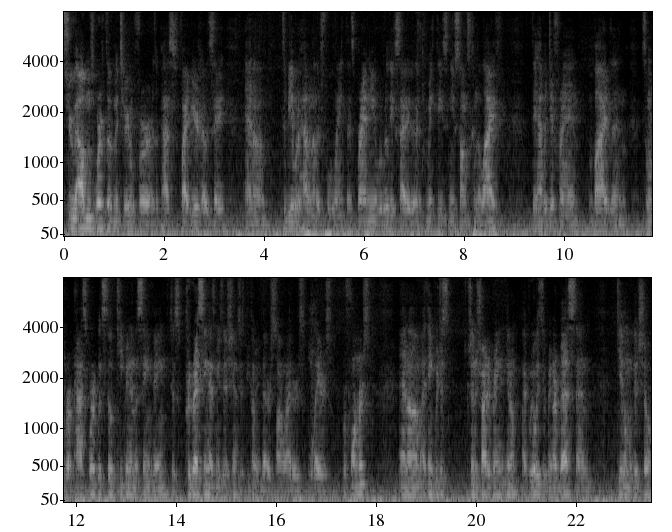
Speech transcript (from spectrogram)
two albums worth of material for the past five years, I would say, and um, to be able to have another full length that's brand new, we're really excited to make these new songs come to life. They have a different vibe than some of our past work, but still keeping in the same vein, just progressing as musicians, just becoming better songwriters, Yeah. players, performers, and um, I think we're just going to try to bring you know like we always do, bring our best and give them a good show.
